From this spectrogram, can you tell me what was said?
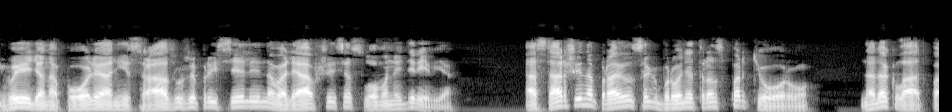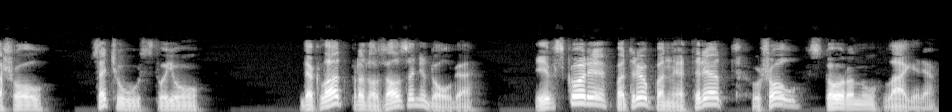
Выйдя на поле, они сразу же присели на валявшиеся сломанные деревья. А старший направился к бронетранспортеру. На доклад пошел. Сочувствую. Доклад продолжался недолго, и вскоре потрепанный отряд ушел в сторону лагеря.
